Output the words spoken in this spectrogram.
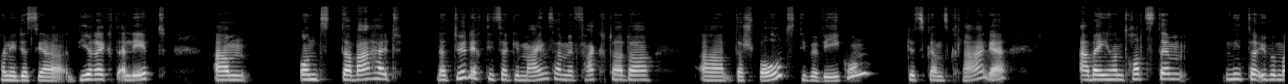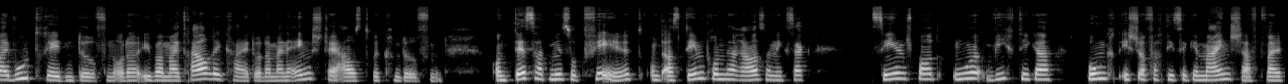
habe ich das ja direkt erlebt. Ähm, und da war halt natürlich dieser gemeinsame Faktor da, äh, der Sport, die Bewegung, das ist ganz klar, gell? aber ich habe trotzdem nicht da über meine Wut reden dürfen oder über meine Traurigkeit oder meine Ängste ausdrücken dürfen. Und das hat mir so gefehlt. Und aus dem Grund heraus habe ich gesagt, Seelensport, ein wichtiger Punkt ist einfach diese Gemeinschaft, weil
